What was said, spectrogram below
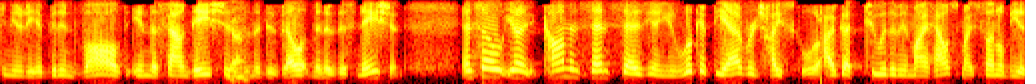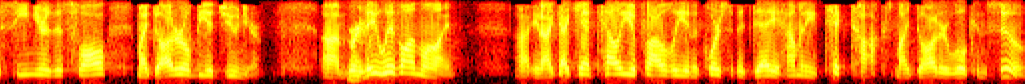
community have been involved in the foundations yeah. and the development of this nation? And so, you know, common sense says, you know, you look at the average high schooler. I've got two of them in my house. My son will be a senior this fall. My daughter will be a junior. Um, they live online. Uh, you know, I, I can't tell you probably in the course of a day how many TikToks my daughter will consume,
